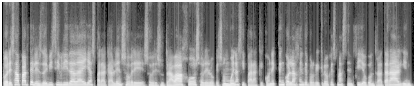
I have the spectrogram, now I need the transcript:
por esa parte les doy visibilidad a ellas para que hablen sobre, sobre su trabajo, sobre lo que son buenas y para que conecten con la gente, porque creo que es más sencillo contratar a alguien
